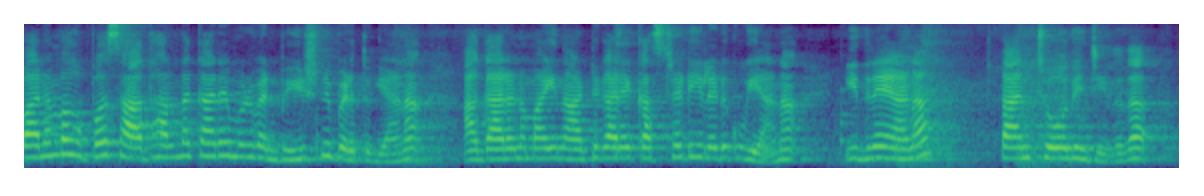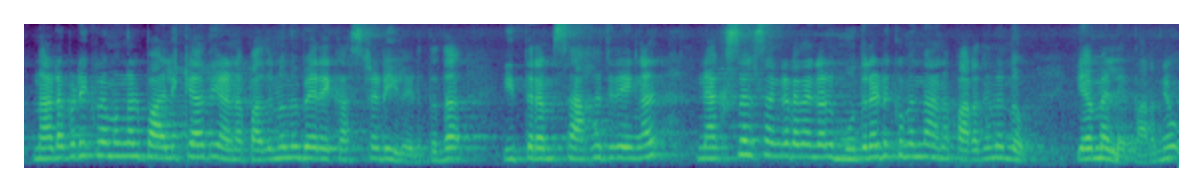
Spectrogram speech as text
വനം വകുപ്പ് സാധാരണക്കാരെ മുഴുവൻ ഭീഷണിപ്പെടുത്തുകയാണ്. അകാരണമായി നാട്ടുകാരെ കസ്റ്റഡിയിലെടുക്കുകയാണ്. ഇതിനെയാണ് താൻ ചോദ്യം ചെയ്തത്. നടപടിക്രമങ്ങൾ പാലിക്കാതെയാണ് പതിനൊന്ന് പേരെ കസ്റ്റഡിയിലെടുത്തത്. ഇത്തരം സാഹചര്യങ്ങൾ നക്സൽ സംഘടനകൾ മുതലെടുക്കുമെന്നാണ് പറഞ്ഞതെന്നും എം പറഞ്ഞു.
